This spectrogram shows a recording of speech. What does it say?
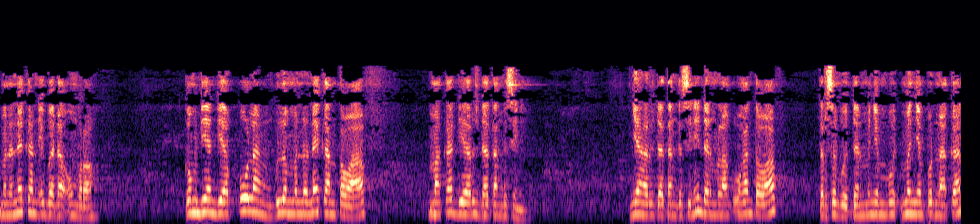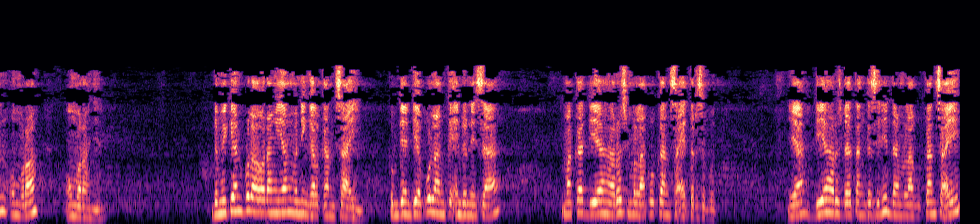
menunaikan ibadah umrah, kemudian dia pulang belum menunaikan tawaf, maka dia harus datang ke sini. Dia harus datang ke sini dan melakukan tawaf tersebut dan menyempurnakan umrah umrahnya. Demikian pula orang yang meninggalkan sa'i, kemudian dia pulang ke Indonesia maka dia harus melakukan sa'i tersebut. Ya, dia harus datang ke sini dan melakukan sa'i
